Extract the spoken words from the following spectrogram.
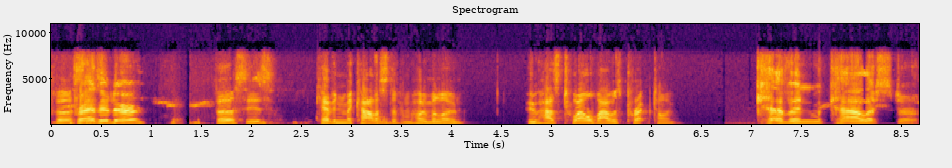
versus, Predator. versus Kevin McAllister from Home Alone, who has 12 hours prep time. Kevin McAllister.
